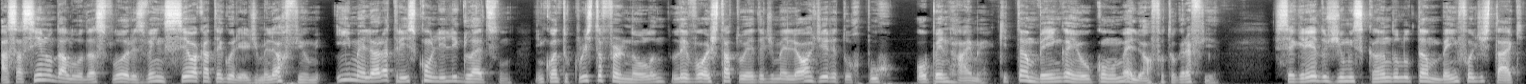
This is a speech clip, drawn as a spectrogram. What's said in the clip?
Assassino da Lua das Flores venceu a categoria de melhor filme e melhor atriz com Lily Gladstone, enquanto Christopher Nolan levou a estatueta de melhor diretor por Oppenheimer, que também ganhou como melhor fotografia. Segredos de um Escândalo também foi destaque,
